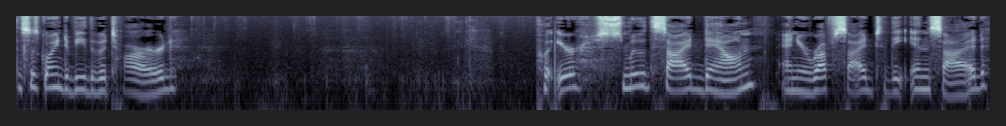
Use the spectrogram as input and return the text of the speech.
This is going to be the batard. Put your smooth side down and your rough side to the inside.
